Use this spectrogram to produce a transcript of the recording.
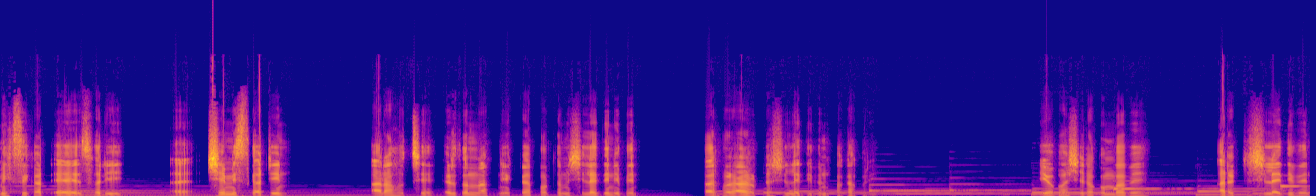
মিক্সি কাট সরি সেমিস কাটিন আরা হচ্ছে, এর জন্য আপনি একটা প্রথমে সেলাই দিয়ে নেবেন। তারপর আর একটা সেলাই দিবেন পাকা করে। এরকম ভাবে আরেকটা সেলাই দিবেন।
